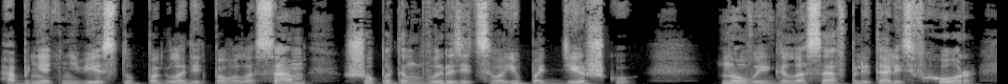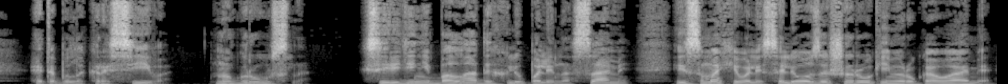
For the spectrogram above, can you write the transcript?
обнять невесту, погладить по волосам, шепотом выразить свою поддержку. Новые голоса вплетались в хор, это было красиво, но грустно. К середине баллады хлюпали носами и смахивали слезы широкими рукавами,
